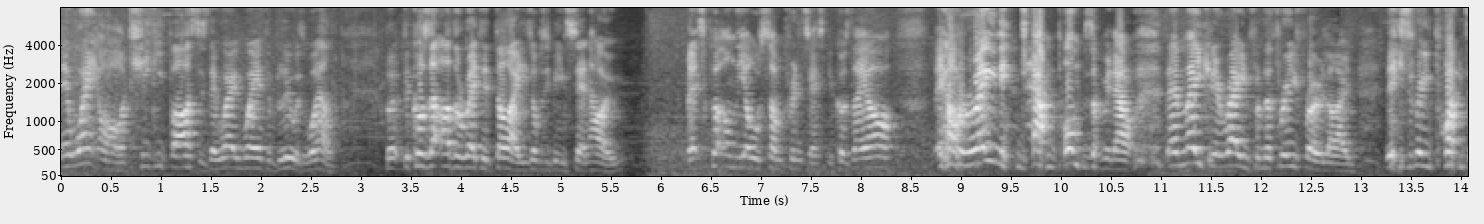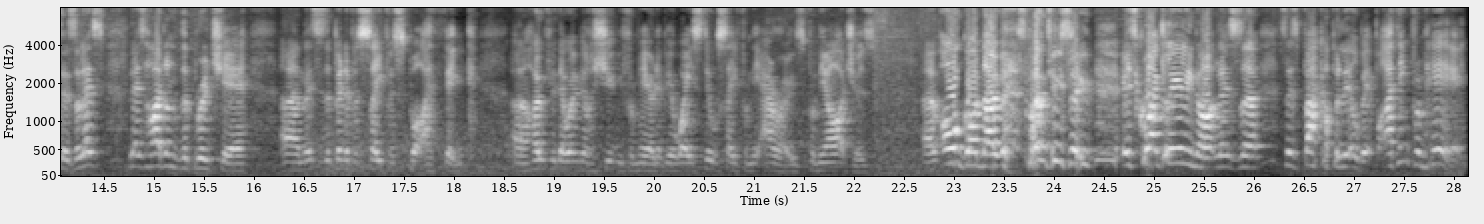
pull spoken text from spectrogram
They're wearing... Oh, cheeky bastards. They're wearing Way of the Blue as well. But because that other red had died, he's obviously been sent home. Let's put on the old Sun Princess because they are they are raining down bombs on me now. They're making it rain from the free throw line. These three pointers. So let's let's hide under the bridge here. Um, this is a bit of a safer spot, I think. Uh, hopefully they won't be able to shoot me from here and it'll be away still safe from the arrows, from the archers. Um, oh god, no! Spoke too soon. It's quite clearly not. Let's uh, let's back up a little bit. But I think from here,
